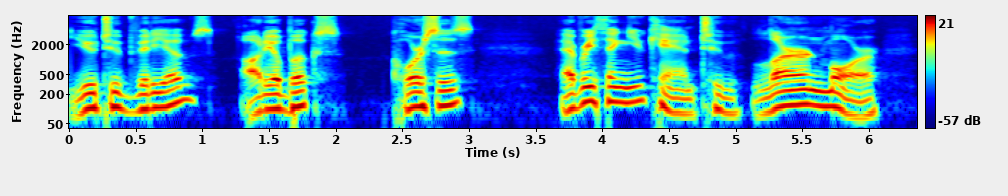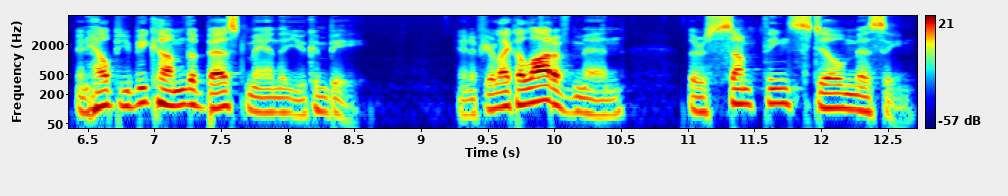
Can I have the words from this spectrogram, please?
YouTube videos, audiobooks, courses, everything you can to learn more and help you become the best man that you can be. And if you're like a lot of men, there's something still missing.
